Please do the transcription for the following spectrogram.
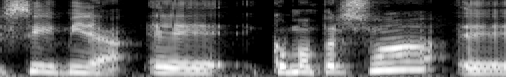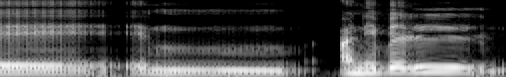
Sí, mira, eh, como persoa, eh, em, a nivel,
